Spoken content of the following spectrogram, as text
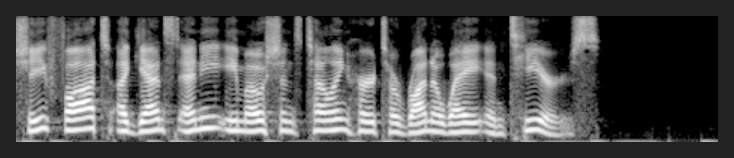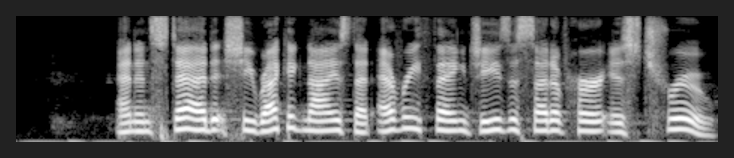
She fought against any emotions telling her to run away in tears. And instead, she recognized that everything Jesus said of her is true,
